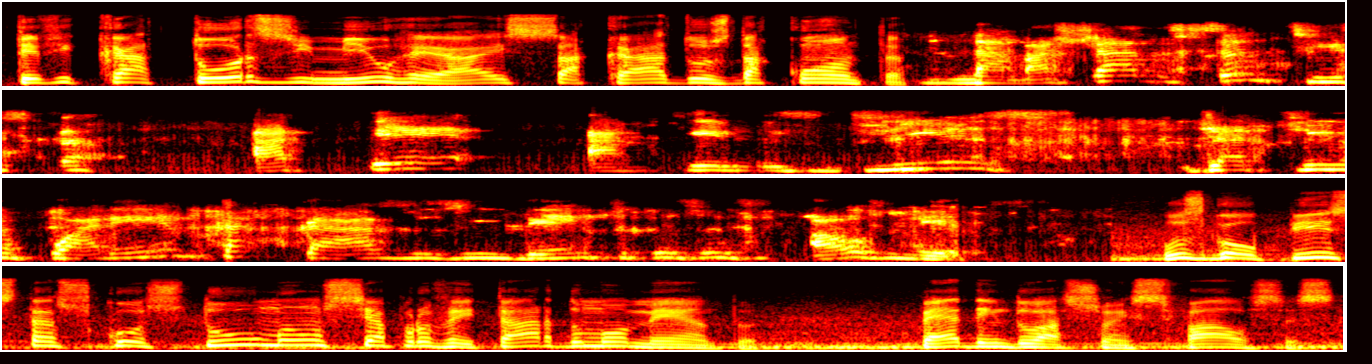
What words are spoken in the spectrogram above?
teve 14 mil reais sacados da conta. Na Baixada Santista, até aqueles dias, já tinham 40 casos idênticos aos meus. Os golpistas costumam se aproveitar do momento pedem doações falsas,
